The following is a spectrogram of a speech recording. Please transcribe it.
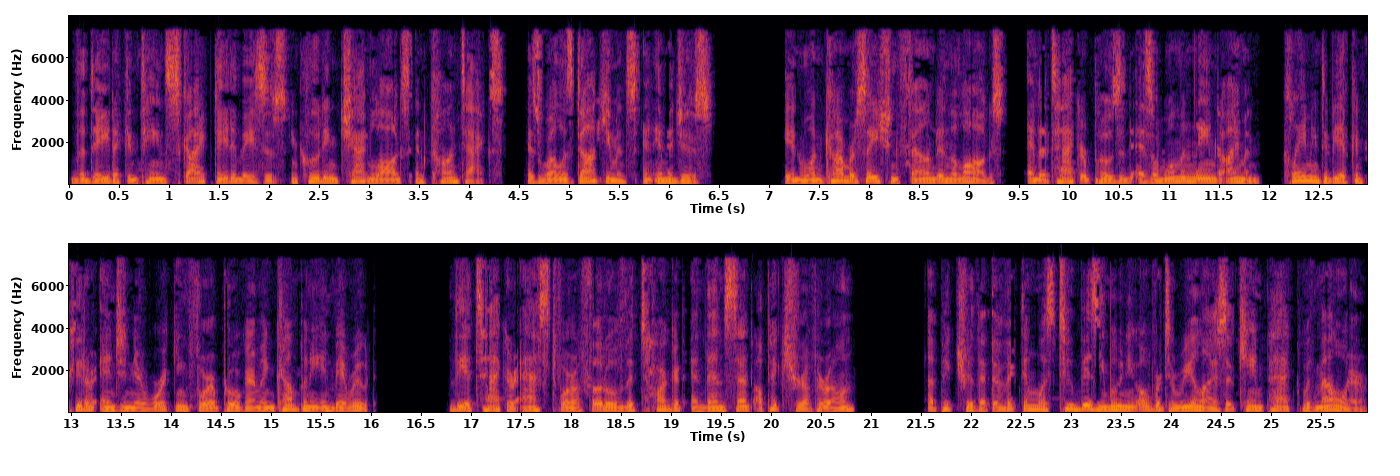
The data contains Skype databases including chat logs and contacts, as well as documents and images. In one conversation found in the logs, an attacker posed as a woman named Ayman, claiming to be a computer engineer working for a programming company in Beirut. The attacker asked for a photo of the target and then sent a picture of her own. A picture that the victim was too busy mooning over to realize it came packed with malware.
